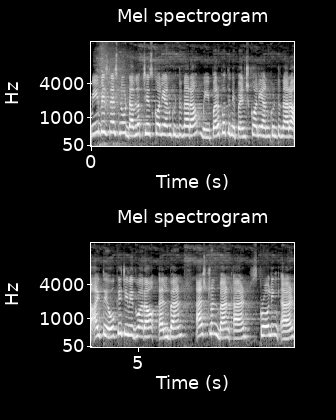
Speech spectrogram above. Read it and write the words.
మీ బిజినెస్ను డెవలప్ చేసుకోవాలి అనుకుంటున్నారా? మీ పరపతిని పెంచుకోవాలి అనుకుంటున్నారా? అయితే ఓకే టీవీ ద్వారా L band aston band ad scrolling ad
